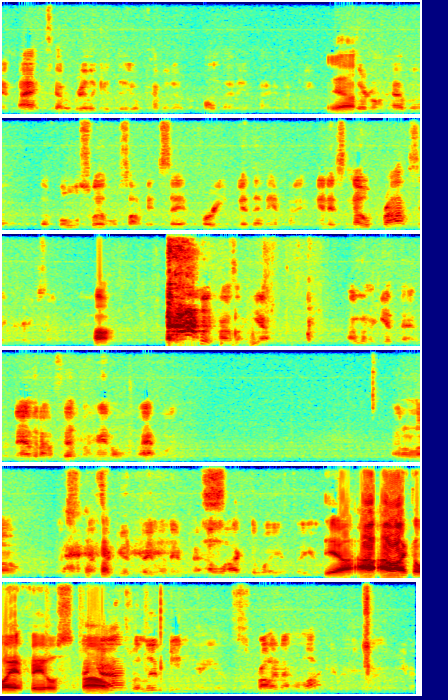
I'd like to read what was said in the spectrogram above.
and Mac's got a really good deal coming up on that impact. Like you, Yeah. they're gonna have a the full swivel socket set free with that impact, and it's no price increase on it. Huh. I was like, yep, I'm gonna get that. But now that I've felt the handle on that one, I don't know. That's, that's a good feeling impact. I like the way it feels. Yeah, I, I like the way it feels. The Um, guys with little bitty hands probably not gonna like it. You know.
